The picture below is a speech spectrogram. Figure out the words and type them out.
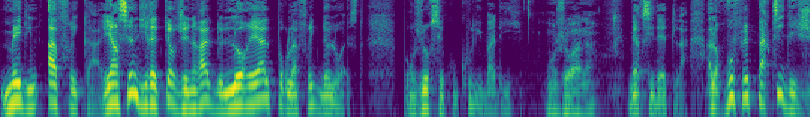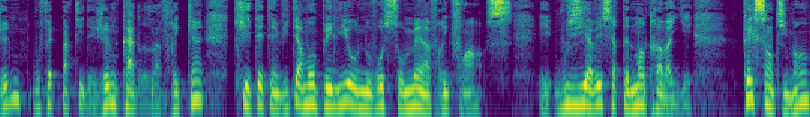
Made in Africa et ancien directeur général de L'Oréal pour l'Afrique de l'Ouest. Bonjour Sekou Koulibaly. Bonjour Alain. Merci d'être là. Alors vous faites partie des jeunes, vous faites partie des jeunes cadres africains qui étaient invités à Montpellier au nouveau sommet Afrique-France et vous y avez certainement travaillé. Quel sentiment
